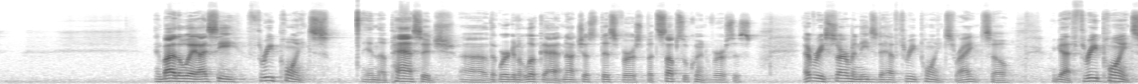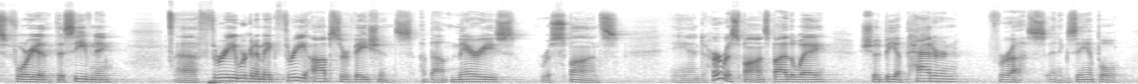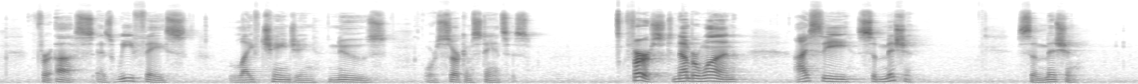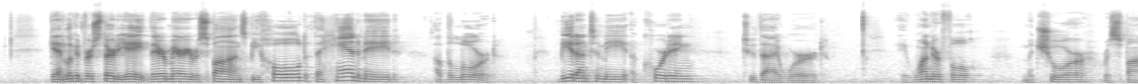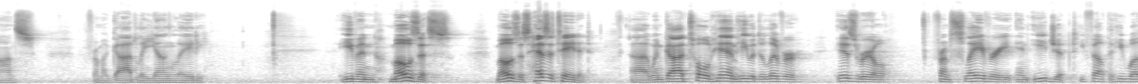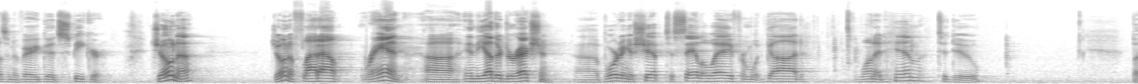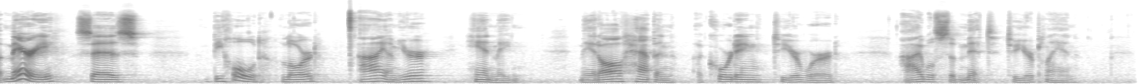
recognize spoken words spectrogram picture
And by the way, I see three points in the passage uh, that we're going to look at, not just this verse, but subsequent verses. Every sermon needs to have three points, right? So we got three points for you this evening. Uh, three, we're going to make three observations about Mary's response. And her response, by the way, should be a pattern for us, an example for us as we face life changing news or circumstances. First, number one, I see submission. Submission. Again, look at verse 38. There Mary responds Behold, the handmaid of the Lord. Be it unto me according to thy word. A wonderful, mature response from a godly young lady. Even Moses, Moses hesitated uh, when God told him he would deliver Israel from slavery in Egypt. He felt that he wasn't a very good speaker. Jonah, Jonah flat out ran uh, in the other direction, uh, boarding a ship to sail away from what God wanted him to do. But Mary says, Behold, Lord, I am your handmaiden. May it all happen according to your word. I will submit to your plan.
